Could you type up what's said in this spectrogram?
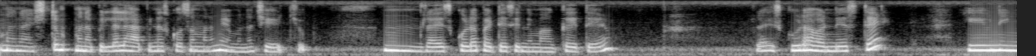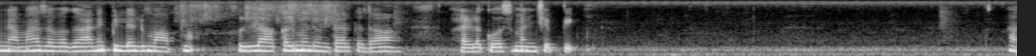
మన ఇష్టం మన పిల్లల హ్యాపీనెస్ కోసం మనం ఏమైనా చేయొచ్చు. Hmm, రైస్ కూడా పెట్టేసింది మా అక్క అయితే. రైస్ కూడా వండేస్తే ఈవినింగ్ నమాజ్ అవ్వగానే పిల్లలు మా ఫుల్ ఆకలి మీద ఉంటారు కదా వాళ్ళ కోసం అని చెప్పి. ఆ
